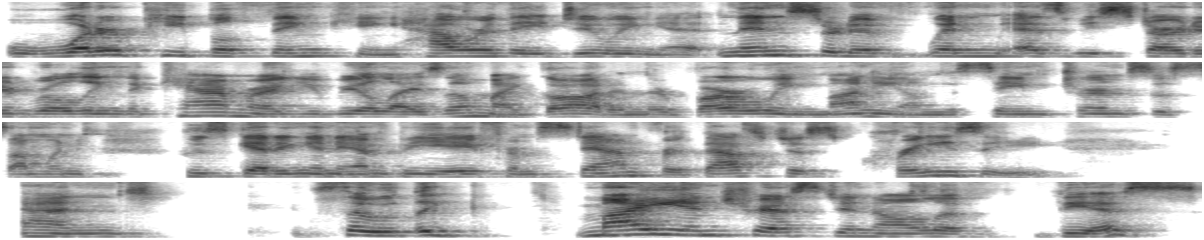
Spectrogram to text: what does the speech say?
what are people thinking? How are they doing it? And then, sort of, when as we started rolling the camera, you realize, oh my God, and they're borrowing money on the same terms as someone who's getting an MBA from Stanford. That's just crazy. And so, like, my interest in all of this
